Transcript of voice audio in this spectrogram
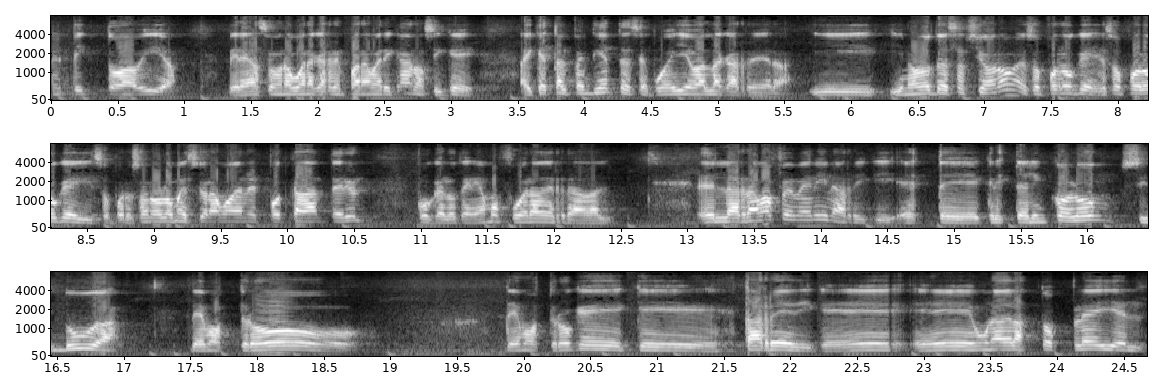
el pic todavía, viene a hacer una buena carrera en panamericanos, así que hay que estar pendiente, se puede llevar la carrera. Y, y no nos decepcionó, eso fue lo que, eso fue lo que hizo, por eso no lo mencionamos en el podcast anterior, porque lo teníamos fuera de radar. En la rama femenina, Ricky, este, Cristelín Colón, sin duda, demostró demostró que, está ready, que es, una de las top players,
